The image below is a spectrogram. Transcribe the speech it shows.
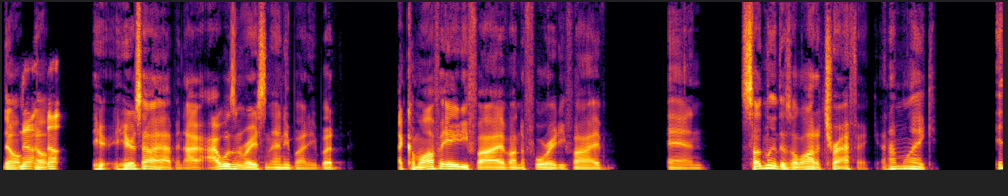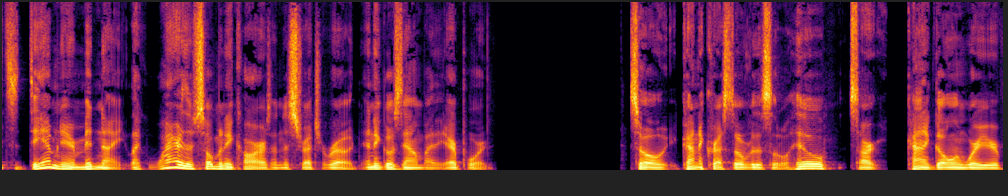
No, no, no. no. Here, here's how it happened. I, I wasn't racing anybody, but I come off of 85 onto 485, and suddenly there's a lot of traffic. And I'm like, it's damn near midnight. Like, why are there so many cars on this stretch of road? And it goes down by the airport. So kind of crest over this little hill, start kind of going where you're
